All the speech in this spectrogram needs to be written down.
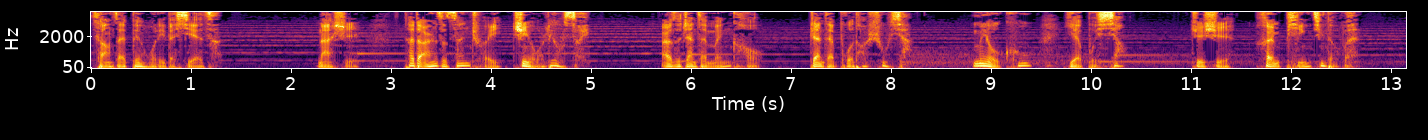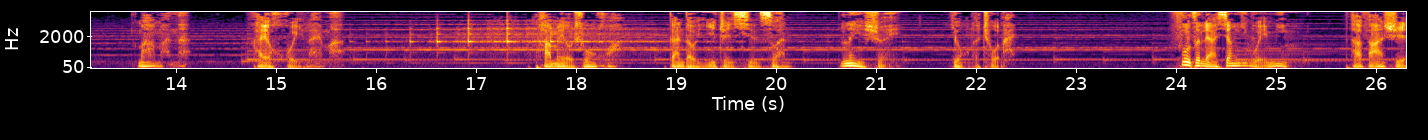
藏在被窝里的鞋子。那时，他的儿子三锤只有六岁。儿子站在门口，站在葡萄树下，没有哭，也不笑，只是很平静的问：“妈妈呢？还要回来吗？”他没有说话，感到一阵心酸，泪水涌了出来。父子俩相依为命，他发誓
